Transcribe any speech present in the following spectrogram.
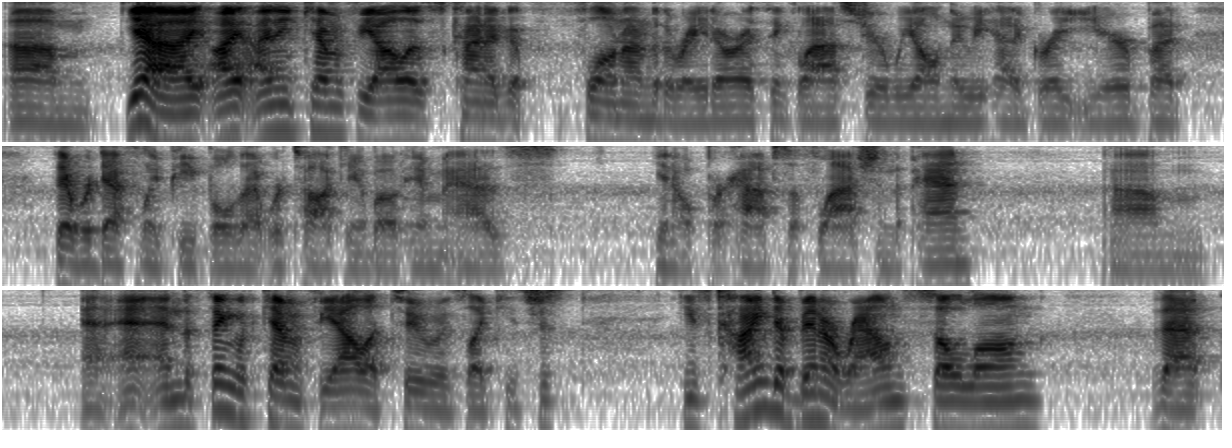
um, yeah, I, I, think Kevin Fiala's kind of flown under the radar. I think last year we all knew he had a great year, but there were definitely people that were talking about him as, you know, perhaps a flash in the pan. Um, and, and the thing with Kevin Fiala, too, is like he's just, he's kind of been around so long that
